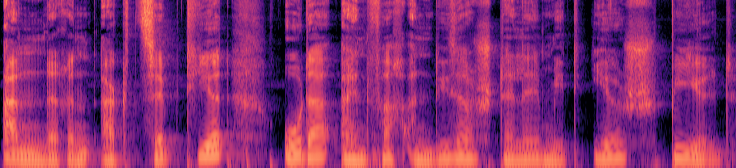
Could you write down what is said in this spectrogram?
anderen akzeptiert oder einfach an dieser Stelle mit ihr spielt.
